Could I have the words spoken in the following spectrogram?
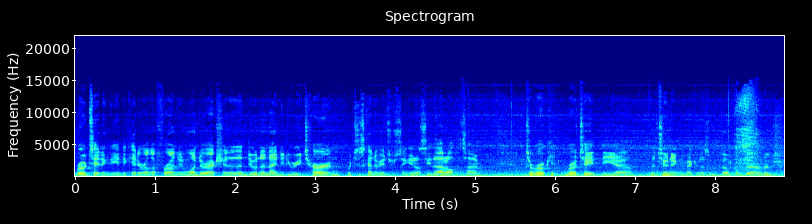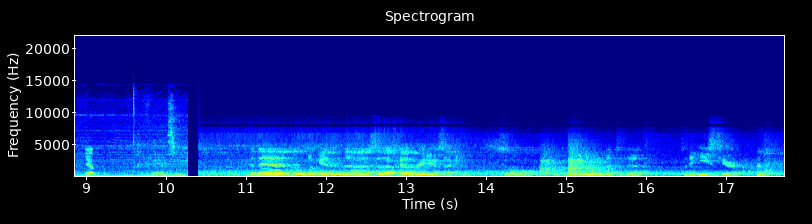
rotating the indicator on the front in one direction and then doing a 90 degree turn, which is kind of interesting. You don't see that all the time. To ro- rotate the uh, the tuning mechanism. Double damage. Yep. Fancy. And then looking, uh, so that's kind of the radio section. So moving a little bit to the to the east here,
